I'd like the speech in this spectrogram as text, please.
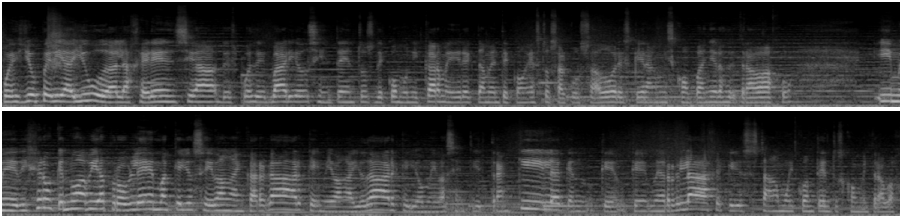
pues yo pedí ayuda a la gerencia después de varios intentos de comunicarme directamente con estos acusadores que eran mis compañeros de trabajo y me dijeron que no había problema, que ellos se iban a encargar, que me iban a ayudar, que yo me iba a sentir tranquila, que, que, me relaje, que ellos estaban muy contentos con mi trabajo.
